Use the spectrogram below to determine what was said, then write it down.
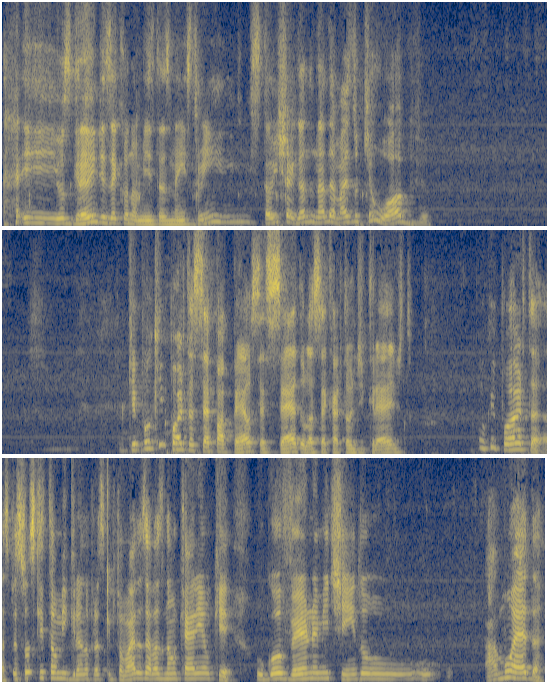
E os grandes economistas mainstream estão enxergando nada mais do que o óbvio. Porque pouco importa se é papel, se é cédula, se é cartão de crédito. Pouco importa. As pessoas que estão migrando para as criptomoedas, elas não querem o quê? O governo emitindo a moeda.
